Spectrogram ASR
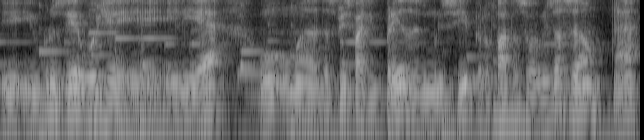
E, e, o Cruzeiro hoje ele é uma das principais empresas do município pelo fato da sua organização, né?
